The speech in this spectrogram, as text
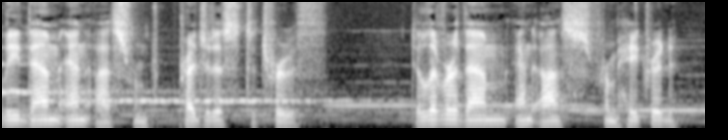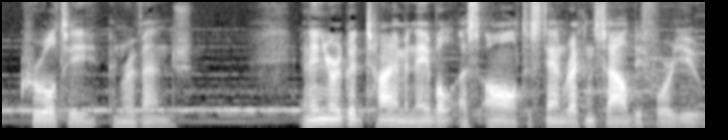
lead them and us from prejudice to truth. Deliver them and us from hatred, cruelty, and revenge. And in your good time, enable us all to stand reconciled before you.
